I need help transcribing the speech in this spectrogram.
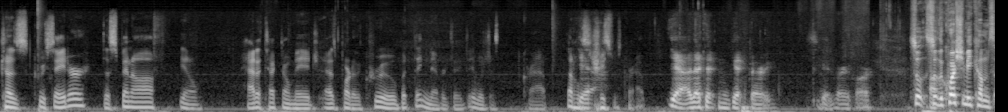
Because Crusader, the spin-off, you know, had a techno mage as part of the crew, but they never did. It was just crap. That whole Yeah. series was crap. Yeah, that didn't get very get very far. So so the question becomes,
